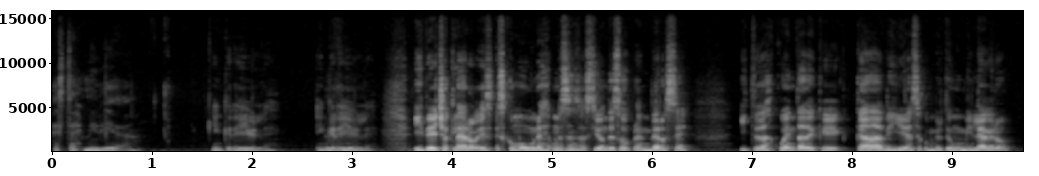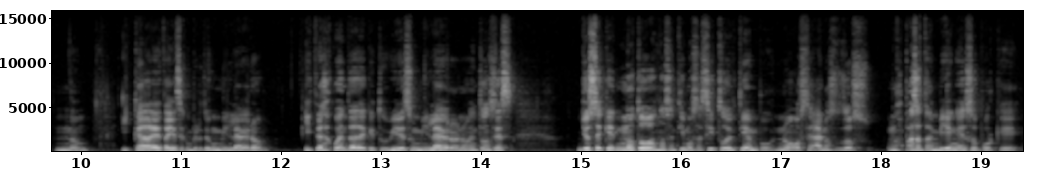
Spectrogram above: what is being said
esta es mi vida. Increíble, increíble. Y de hecho, claro, es, es como una, una sensación de sorprenderse y te das cuenta de que cada día se convierte en un milagro, ¿no? Y cada detalle se convierte en un milagro y te das cuenta de que tu vida es un milagro, ¿no? Entonces, yo sé que no todos nos sentimos así todo el tiempo, ¿no? O sea, a nosotros nos pasa también eso porque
